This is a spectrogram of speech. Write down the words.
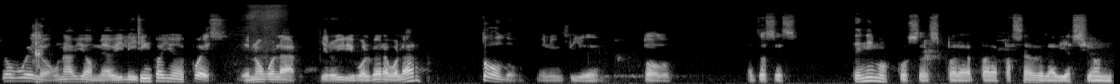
Yo vuelo un avión, me habilito cinco años después de no volar, quiero ir y volver a volar, todo me lo impide. Todo. Entonces, tenemos cosas para, para pasar de la aviación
